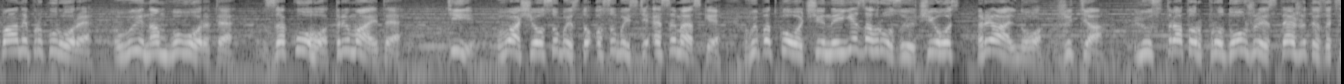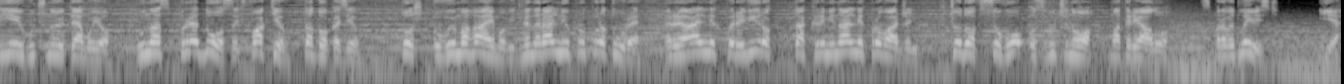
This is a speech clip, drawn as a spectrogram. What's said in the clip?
пане прокуроре, ви нам говорите? За кого тримаєте? Ті ваші особисто особисті смски випадково чи не є загрозою чогось реального життя? Люстратор продовжує стежити за цією гучною темою. У нас предосить фактів та доказів. Тож вимагаємо від Генеральної прокуратури реальних перевірок та кримінальних проваджень щодо всього озвученого матеріалу. Справедливість є.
